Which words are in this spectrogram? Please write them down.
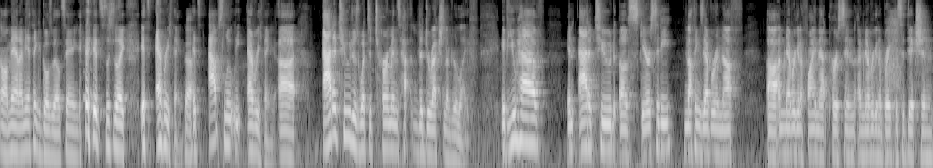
Oh man, I mean, I think it goes without saying. it's just like it's everything. Yeah. It's absolutely everything. Uh, attitude is what determines how, the direction of your life. If you have an attitude of scarcity, nothing's ever enough. Uh, I'm never gonna find that person. I'm never gonna break this addiction.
